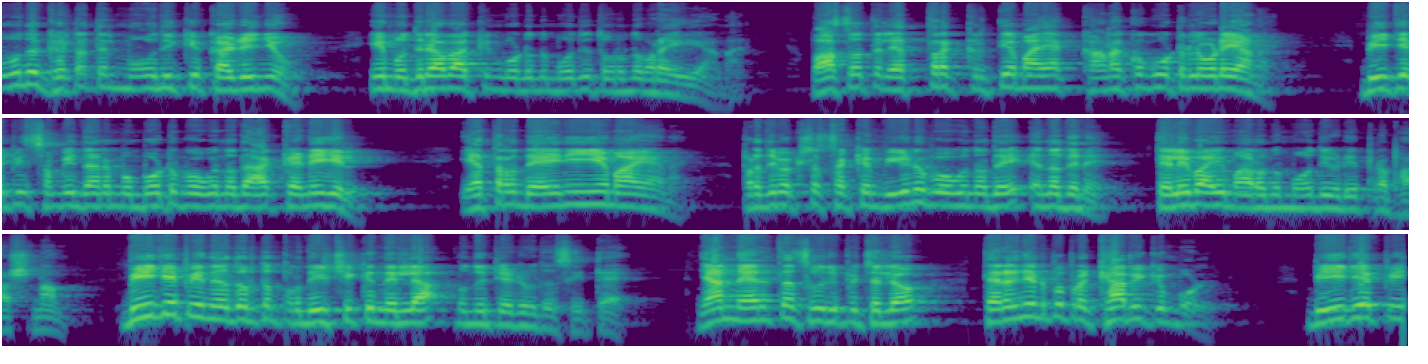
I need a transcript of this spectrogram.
മൂന്ന് ഘട്ടത്തിൽ മോദിക്ക് കഴിഞ്ഞു. ഈ മുദ്രാവാക്യം കൊണ്ടുവന്ന് മോദി തുറന്നു പറയുകയാണ്. വാസ്തവത്തിൽ എത്ര കൃത്യമായ കണക്കുകൂട്ടലോടെയാണ് ബി ജെ പി സംവിധാനം മുമ്പോട്ട് പോകുന്നത് ആ കെണിയിൽ. എത്ര ദയനീയമായാണ് പ്രതിപക്ഷ സഖ്യം വീണു പോകുന്നത് എന്നതിന് തെളിവായി മാറുന്നു മോദിയുടെ പ്രഭാഷണം. ബി ജെ പി നേതൃത്വം പ്രതീക്ഷിക്കുന്നില്ല മുന്നൂറ്റി എഴുപത് സീറ്റ്. ഞാൻ നേരത്തെ സൂചിപ്പിച്ചല്ലോ തെരഞ്ഞെടുപ്പ് പ്രഖ്യാപിക്കുമ്പോൾ ബി ജെ പി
